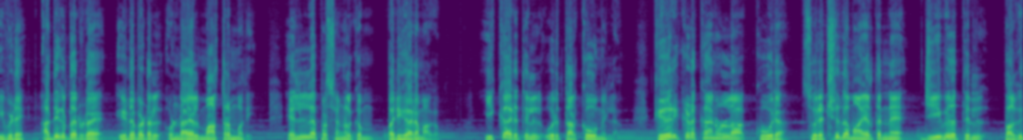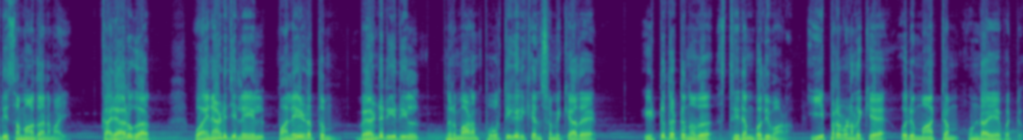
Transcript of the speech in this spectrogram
ഇവിടെ അധികൃതരുടെ ഇടപെടൽ ഉണ്ടായാൽ മാത്രം മതി. എല്ലാ പ്രശ്നങ്ങൾക്കും പരിഹാരമാകും. ഇക്കാര്യത്തിൽ ഒരു തർക്കവുമില്ല. കയറിക്കിടക്കാനുള്ള കൂര സുരക്ഷിതമായാൽ തന്നെ ജീവിതത്തിൽ പകുതി സമാധാനമായി. കരാറുകാർ വയനാട് ജില്ലയിൽ പലയിടത്തും വേണ്ട രീതിയിൽ നിർമ്മാണം പൂർത്തീകരിക്കാൻ ശ്രമിക്കാതെ ഇട്ടുതട്ടുന്നത് സ്ഥിരം പതിവാണ്. ഈ പ്രവണതയ്ക്ക് ഒരു മാറ്റം ഉണ്ടായേ പറ്റൂ.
